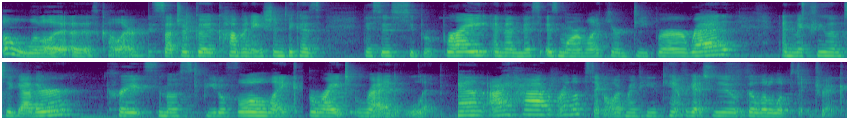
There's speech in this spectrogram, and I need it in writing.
a little bit of this color. It's such a good combination because this is super bright and then this is more of like your deeper red and mixing them together creates the most beautiful, like bright red lip. And I have red lipstick all over my teeth. Can't forget to do the little lipstick trick.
